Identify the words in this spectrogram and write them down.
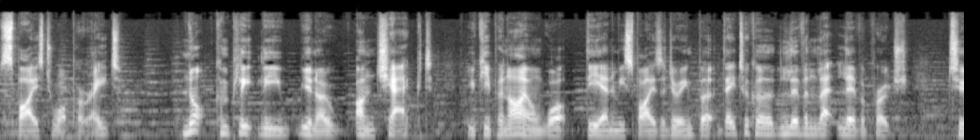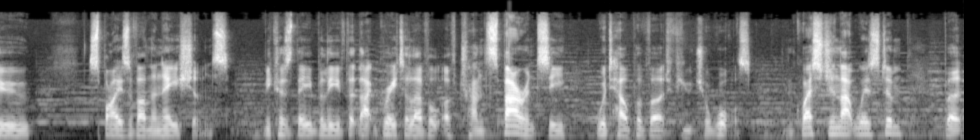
spies to operate, not completely, you know, unchecked, you keep an eye on what the enemy spies are doing, but they took a live and let live approach to spies of other nations because they believed that that greater level of transparency would help avert future wars. And question that wisdom, but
